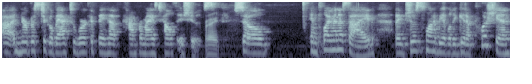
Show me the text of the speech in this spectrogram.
uh, nervous to go back to work if they have compromised health issues. Right. So employment aside, I just want to be able to get a push in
